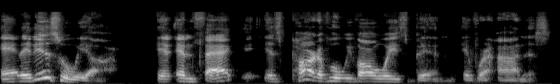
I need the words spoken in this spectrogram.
and it is who we are. It, in fact, it's part of who we've always been, if we're honest.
